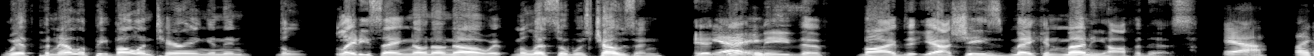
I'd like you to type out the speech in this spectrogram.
With Penelope volunteering and then the lady saying, no, no, no, it, Melissa was chosen. It Yeah, gave me the vibe that, yeah, she's making money off of this. Yeah. Like,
